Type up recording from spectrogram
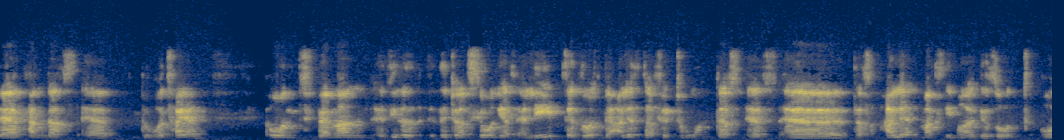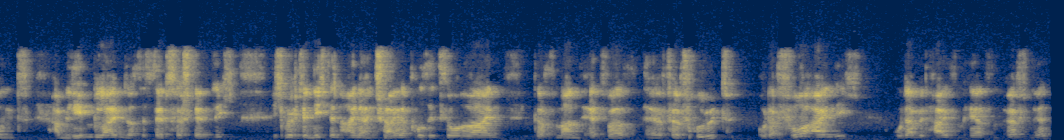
der kann das äh, beurteilen. Und wenn man diese Situation jetzt erlebt, dann sollten wir alles dafür tun, dass, es, äh, dass alle maximal gesund und am Leben bleiben. Das ist selbstverständlich. Ich möchte nicht in einer Entscheiderposition sein, dass man etwas äh, verfrüht oder voreilig oder mit heißem Herzen öffnet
